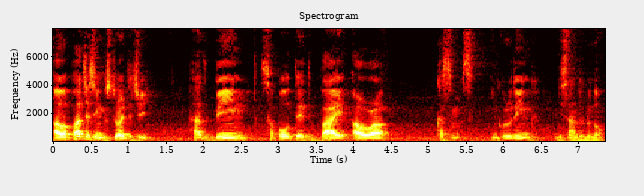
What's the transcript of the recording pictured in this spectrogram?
Our purchasing strategy has been supported by our customers, including Nissan and Renault.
